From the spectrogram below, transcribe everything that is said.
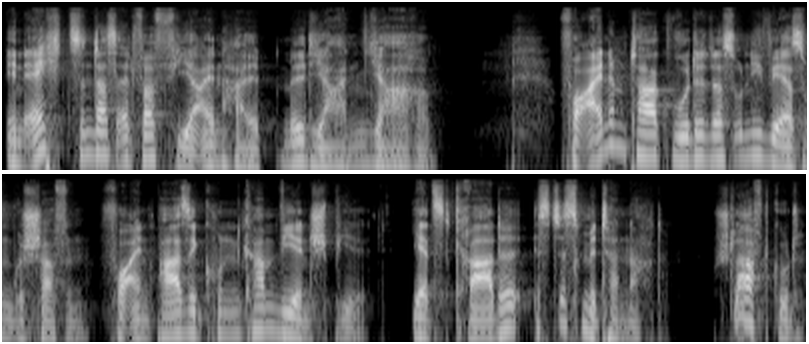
In echt sind das etwa viereinhalb Milliarden Jahre. Vor einem Tag wurde das Universum geschaffen, vor ein paar Sekunden kamen wir ins Spiel. Jetzt gerade ist es Mitternacht. Schlaft gut.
